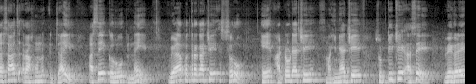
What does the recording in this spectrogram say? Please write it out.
तसाच राहून जाईल असे करू नये. वेळापत्रकाचे स्वरूप हे आठवड्याचे महिन्याचे सुट्टीचे असे वेगळे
